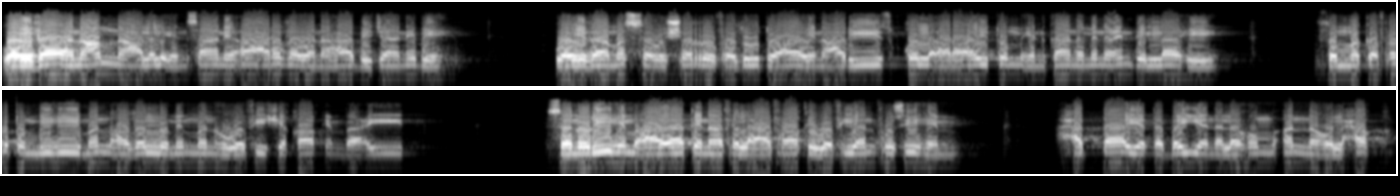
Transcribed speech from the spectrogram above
وإذا أنعمنا على الإنسان أعرض ونأى بجانبه، وإذا مسه الشر فذو دعاء عريض. قل أرأيتم إن كان من عند الله ثم كفرتم به من أضل ممن هو في شقاق بعيد. سنريهم آياتنا في الآفاق وفي أنفسهم حتى يتبين لهم أنه الحق.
